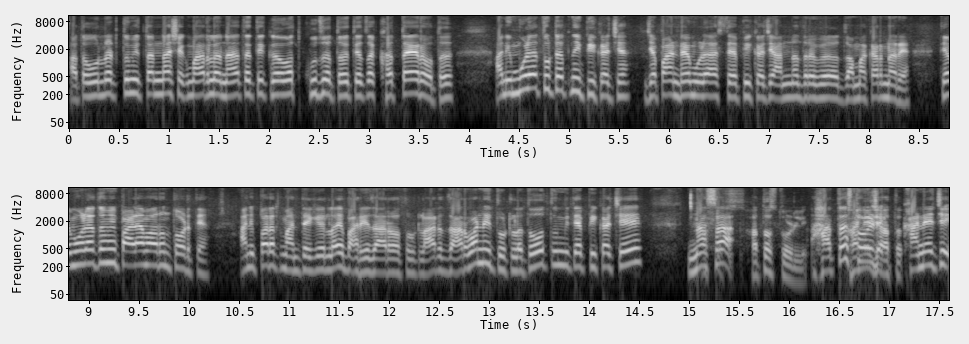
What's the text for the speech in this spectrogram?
आता उलट तुम्ही तणनाशक मारलं ना तर ते गवत कुजतं त्याचं खत तयार होतं. आणि मुळ्या तुटत नाही पिकाच्या. ज्या पांढऱ्या मुळ्या असत्या पिकाचे अन्नद्रव्य जमा करणाऱ्या त्या मुळ्या तुम्ही पाळ्या मारून तोडत्या. आणि परत म्हणते की लय भारी जारवा तुटला. अरे जारवा नाही तुटला तो. तुम्ही त्या पिकाचे नसा हातच तोडले. हातच तोडले. खाण्याचे.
